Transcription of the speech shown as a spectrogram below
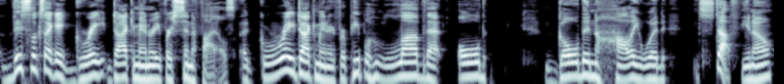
This looks like a great documentary for cinephiles, a great documentary for people who love that old golden Hollywood stuff, you know?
